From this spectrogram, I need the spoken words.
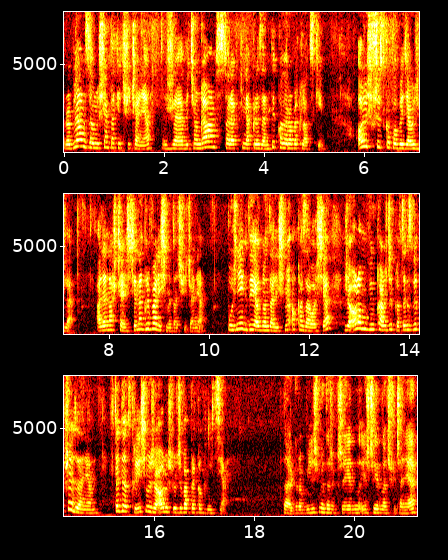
Robiłam z Olusiem takie ćwiczenie, że wyciągałam z torebki na prezenty kolorowe klocki. Oluś wszystko powiedział źle, ale na szczęście nagrywaliśmy to ćwiczenie. Później, gdy je oglądaliśmy, okazało się, że Olo mówił każdy klocek z wyprzedzeniem. Wtedy odkryliśmy, że Oluś używa prekognicji. Tak, robiliśmy też jeszcze jedno, jeszcze jedno ćwiczenie,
